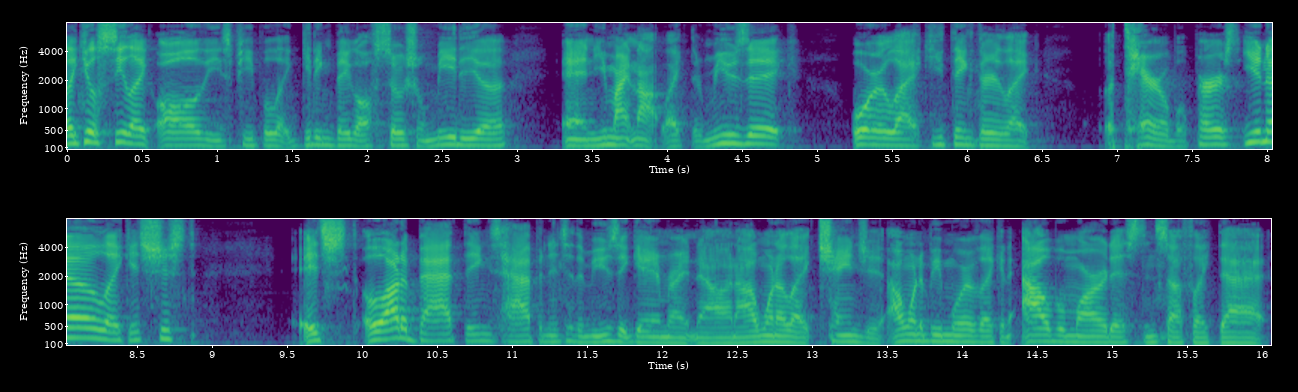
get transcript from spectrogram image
Like you'll see like all of these people like getting big off social media, and you might not like their music, or like you think they're like a terrible person. You know, like it's just it's a lot of bad things happening to the music game right now and I want to like change it. I want to be more of like an album artist and stuff like that.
